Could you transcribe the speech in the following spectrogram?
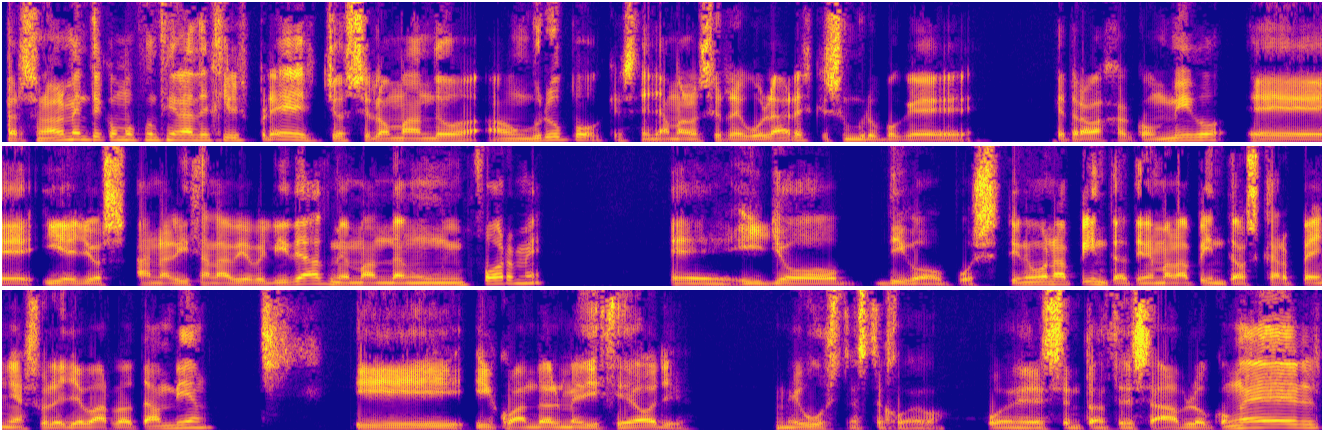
personalmente, ¿cómo funciona de Express? Yo se lo mando a un grupo que se llama Los Irregulares, que es un grupo que, que trabaja conmigo, eh, y ellos analizan la viabilidad, me mandan un informe, eh, y yo digo, pues tiene buena pinta, tiene mala pinta, Oscar Peña suele llevarlo también, y, y cuando él me dice, oye, me gusta este juego, pues entonces hablo con él,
